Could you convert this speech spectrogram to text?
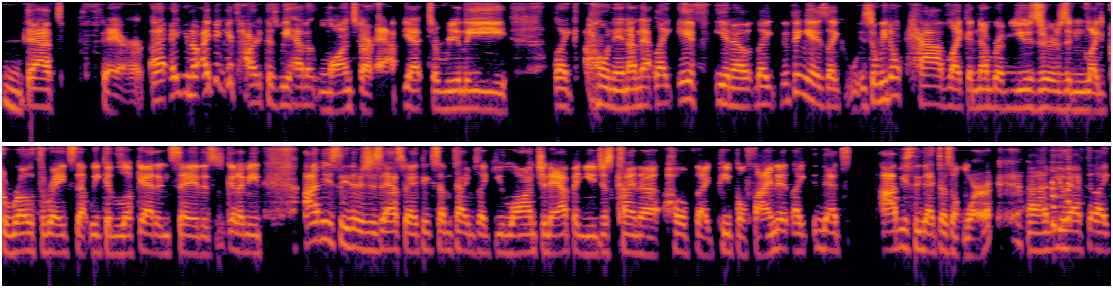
that's fair. Uh, you know, I think it's hard because we haven't launched our app yet to really like hone in on that. Like, if you know, like the thing is, like, so we don't have like a number of users and like growth rates that we could look at and say this is good. I mean, obviously, there's this aspect. I think sometimes like you launch an app and you just kind of hope like people find it. Like that's obviously that doesn't work. Uh, you have to like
